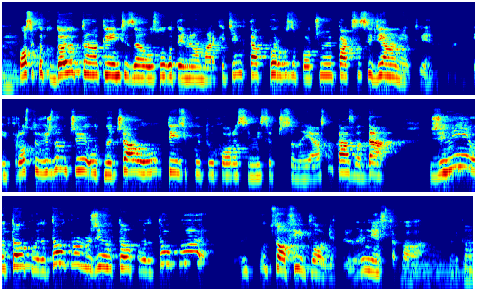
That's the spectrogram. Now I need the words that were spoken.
Mm. После като дойдат клиенти за услугата email маркетинг, та първо започваме пак с идеалния клиент. И просто виждам, че отначало тези, които хора си мислят, че са наясно, казват да, жени от толкова до толкова, мъже от толкова до толкова, от София и Пловдив, примерно, нещо такова. Викам,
